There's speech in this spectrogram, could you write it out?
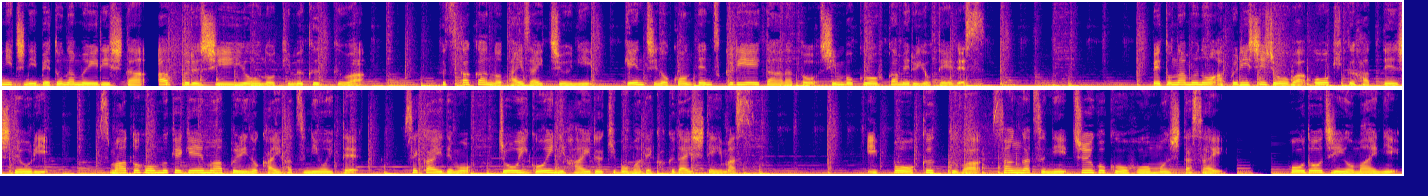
日にベトナム入りしたアップル CEO のティム・クックは2日間の滞在中に現地のコンテンツクリエイターらと親睦を深める予定です。ベトナムのアプリ市場は大きく発展しておりスマートフォン向けゲームアプリの開発において世界でも上位5位に入る規模まで拡大しています。一方クックは3月に中国を訪問した際報道陣を前に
